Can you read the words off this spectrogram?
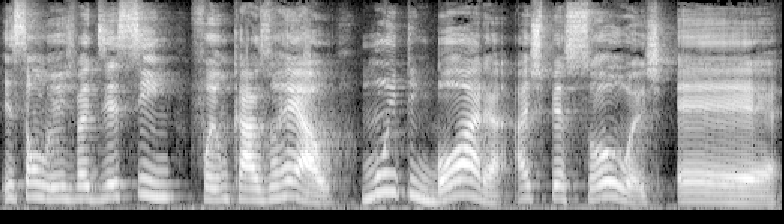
E São Luís vai dizer sim, foi um caso real. Muito embora as pessoas é,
